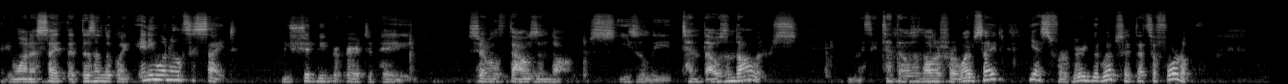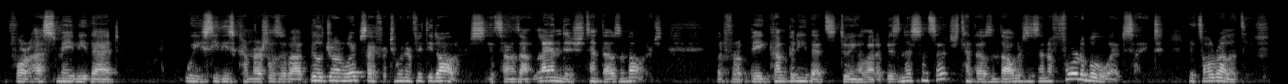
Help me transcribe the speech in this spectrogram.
If you want a site that doesn't look like anyone else's site, you should be prepared to pay several thousand dollars, easily ten thousand dollars. You might say ten thousand dollars for a website? Yes, for a very good website, that's affordable. For us, maybe that we see these commercials about build your own website for two hundred fifty dollars. It sounds outlandish, ten thousand dollars. But for a big company that's doing a lot of business and such, ten thousand dollars is an affordable website. It's all relative.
